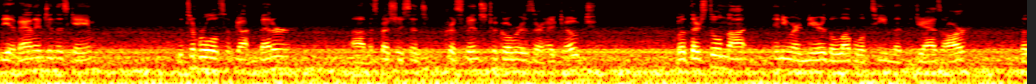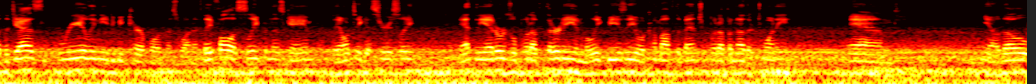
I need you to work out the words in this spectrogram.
the advantage in this game. The Timberwolves have gotten better, um, especially since Chris Finch took over as their head coach, but they're still not anywhere near the level of team that the Jazz are. But the Jazz really need to be careful in this one. If they fall asleep in this game, they don't take it seriously. Anthony Edwards will put up 30, and Malik Beasley will come off the bench and put up another 20, and you know they'll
